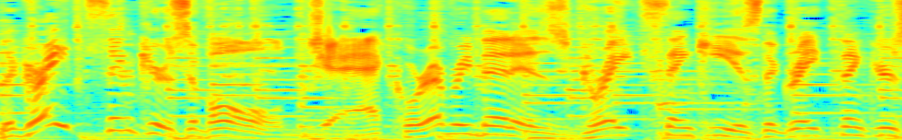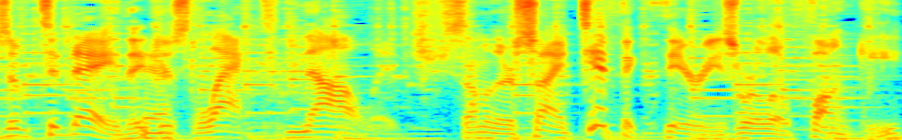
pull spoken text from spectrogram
The great thinkers of old, Jack, were every bit as great thinky as the great thinkers of today. They Yeah. just lacked knowledge. Some of their scientific theories were a little funky.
